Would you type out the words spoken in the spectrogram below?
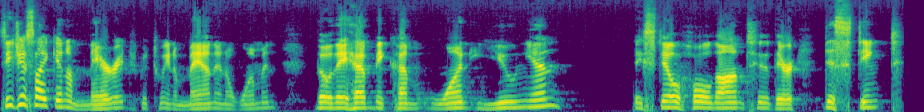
See, just like in a marriage between a man and a woman, though they have become one union, they still hold on to their distinct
